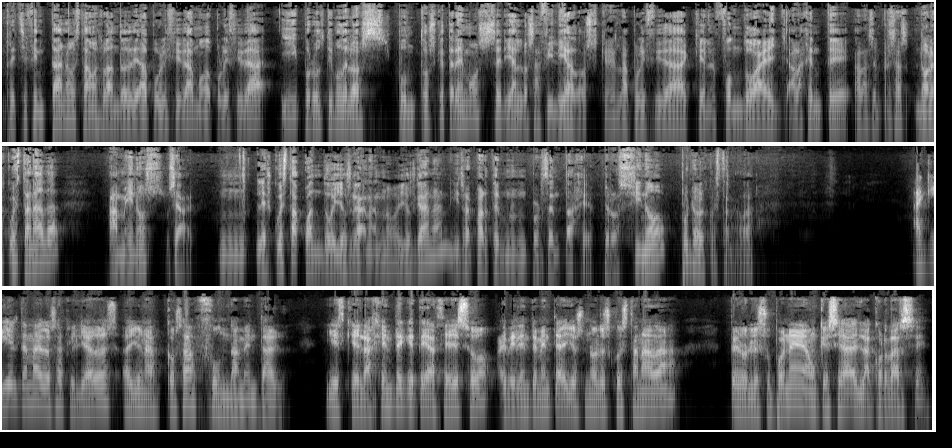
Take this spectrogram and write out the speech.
Richie Fintano. Estamos hablando de la publicidad, modo publicidad. Y por último de los puntos que tenemos serían los afiliados, que es la publicidad que en el fondo a, a la gente, a las empresas, no les cuesta nada, a menos, o sea, les cuesta cuando ellos ganan, ¿no? Ellos ganan y reparten un porcentaje. Pero si no, pues no les cuesta nada. Aquí el tema de los afiliados hay una cosa fundamental. Y es que la gente que te hace eso, evidentemente a ellos no les cuesta nada, pero les supone, aunque sea el acordarse.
